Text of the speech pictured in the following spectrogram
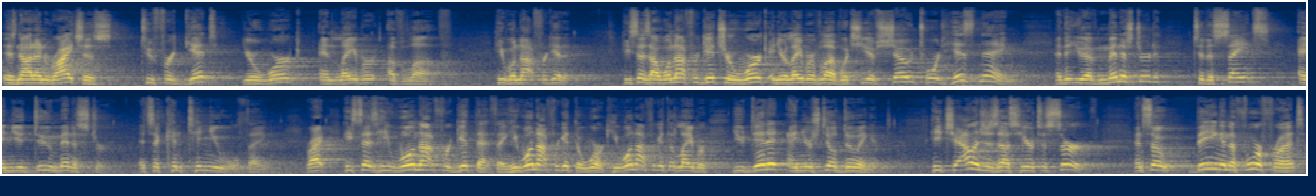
is not unrighteous to forget your work and labor of love. He will not forget it. He says, I will not forget your work and your labor of love, which you have showed toward his name, and that you have ministered to the saints and you do minister. It's a continual thing, right? He says he will not forget that thing. He will not forget the work. He will not forget the labor. You did it and you're still doing it. He challenges us here to serve. And so being in the forefront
